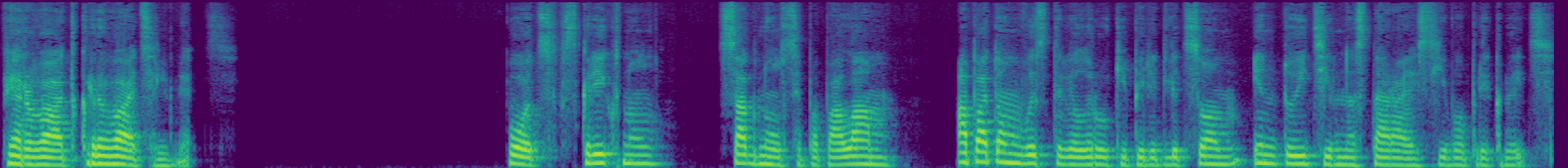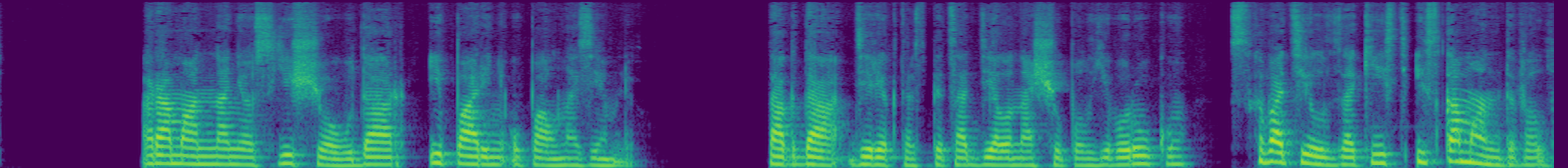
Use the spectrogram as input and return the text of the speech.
«Первооткрыватель ведь!» Поц вскрикнул, согнулся пополам, а потом выставил руки перед лицом, интуитивно стараясь его прикрыть. Роман нанес еще удар, и парень упал на землю. Тогда директор спецотдела нащупал его руку, схватил за кисть и скомандовал.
